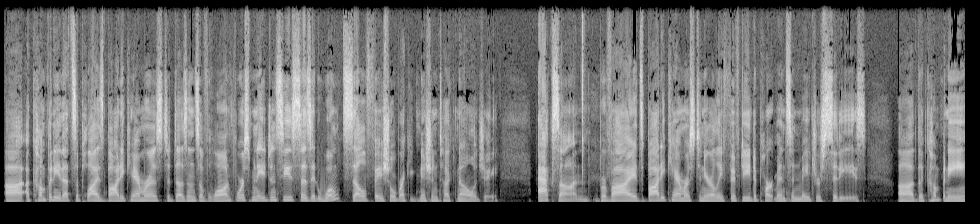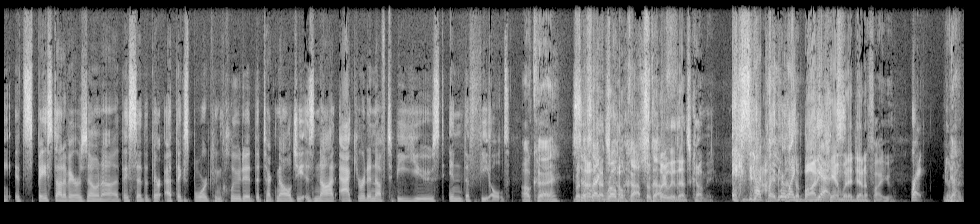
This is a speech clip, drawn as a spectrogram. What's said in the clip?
Uh, a company that supplies body cameras to dozens of law enforcement agencies says it won't sell facial recognition technology. Axon provides body cameras to nearly 50 departments in major cities. Uh, the company, it's based out of Arizona. They said that their ethics board concluded the technology is not accurate enough to be used in the field. okay. But So- it's like That's com- RoboCop so stuff. clearly that's coming. Exactly. They're That like the body yes. cam would identify you. You yeah, know,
